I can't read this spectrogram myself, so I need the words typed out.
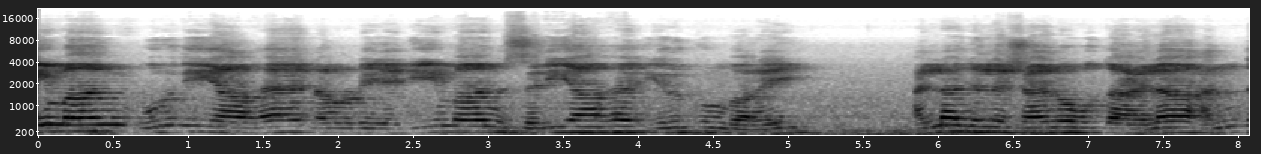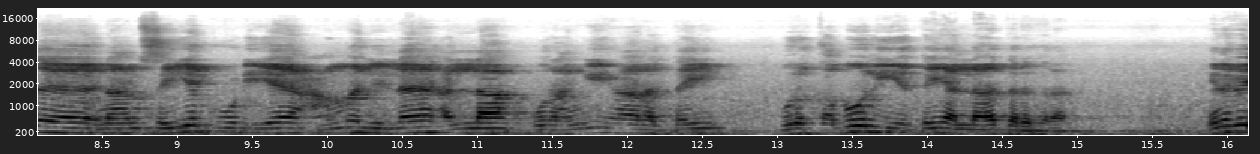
ஈமான் உறுதியாக நம்மளுடைய ஈமான் சரியாக இருக்கும் வரை அல்லா ஜல்ல ஷானோஹு அந்த நாம் செய்யக்கூடிய அமலில் அல்லாஹ் ஒரு அங்கீகாரத்தை ஒரு கபூலியத்தை அல்லாஹ் தருகிறார். எனவே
